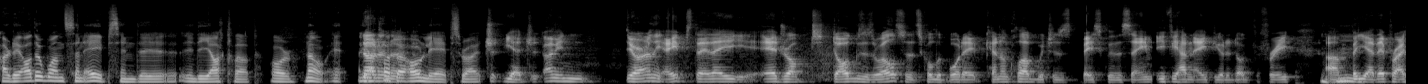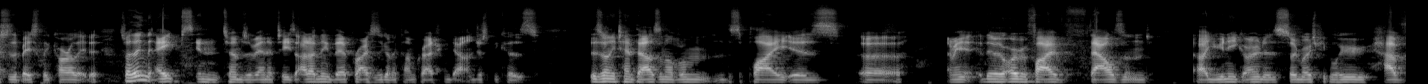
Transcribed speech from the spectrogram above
Are the other ones than apes in the in the yacht club, or no? No, yacht no, club no. are only apes, right? Yeah, I mean there are only apes. They they airdropped dogs as well, so it's called the Bored Ape Kennel Club, which is basically the same. If you had an ape, you got a dog for free. Um, mm-hmm. But yeah, their prices are basically correlated. So I think the apes, in terms of NFTs, I don't think their prices are going to come crashing down just because there's only ten thousand of them. The supply is, uh, I mean, there are over five thousand uh, unique owners. So most people who have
